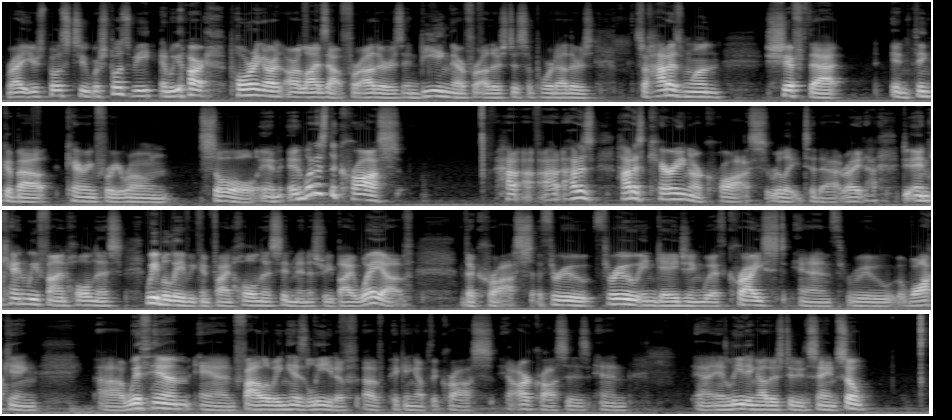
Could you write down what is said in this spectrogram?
Right? You're supposed to, we're supposed to be, and we are pouring our, our lives out for others and being there for others to support others so how does one shift that and think about caring for your own soul? And and what is the cross? How, how, does how does carrying our cross relate to that, right? And can we find wholeness? We believe we can find wholeness in ministry by way of the cross through through engaging with Christ and through walking uh, with him and following his lead of, of picking up the cross, our crosses, and and leading others to do the same. So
